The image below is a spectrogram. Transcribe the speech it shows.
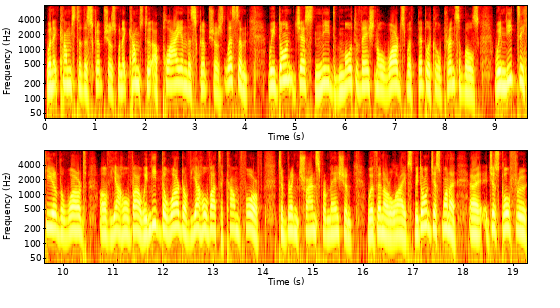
when it comes to the scriptures, when it comes to applying the scriptures. Listen, we don't just need motivational words with biblical principles. We need to hear the word of Yahovah. We need the word of Yahovah to come forth to bring transformation within our lives. We don't just want to uh, just go through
